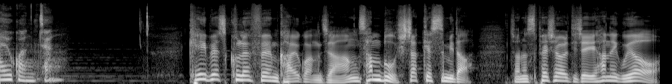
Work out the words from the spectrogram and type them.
가요광장. KBS 쿨 FM 가요광장 3부 시작했습니다. 저는 special DJ 한해고요.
